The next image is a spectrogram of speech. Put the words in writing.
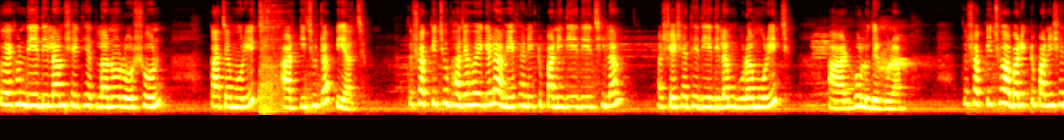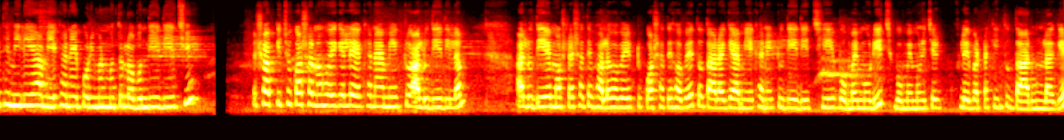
তো এখন দিয়ে দিলাম সেই থেতলানো রসুন, কাঁচামরিচ আর কিছুটা পেঁয়াজ। তো সব কিছু ভাজা হয়ে গেলে আমি এখানে একটু পানি দিয়ে দিয়েছিলাম। আর সেই সাথে দিয়ে দিলাম গুঁড়া মরিচ আর হলুদের গুঁড়া। তো সব কিছু আবার একটু পানির সাথে মিলিয়ে আমি এখানে পরিমাণ মতো লবণ দিয়ে দিয়েছি। তো সব কিছু কষানো হয়ে গেলে এখানে আমি একটু আলু দিয়ে দিলাম। আলু দিয়ে মশলার সাথে ভালোভাবে একটু কষাতে হবে। তো তার আগে আমি এখানে একটু দিয়ে দিচ্ছি বোম্বাই মরিচ। বোম্বাই মরিচের ফ্লেভারটা কিন্তু দারুণ লাগে।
